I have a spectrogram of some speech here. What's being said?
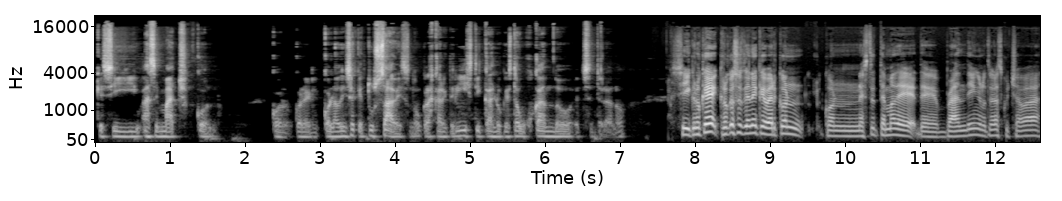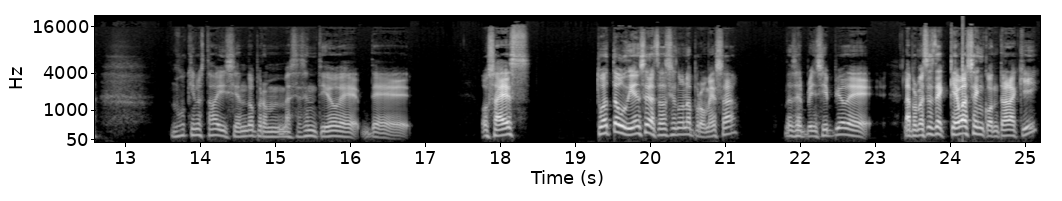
que sí hace match con, con, con, el, con la audiencia que tú sabes, ¿no? Con las características, lo que está buscando, etcétera, ¿no? Sí, creo que, creo que eso tiene que ver con, con este tema de, de branding. El otro día escuchaba, no sé quién lo estaba diciendo, pero me hace sentido de, de, o sea, es, tú a tu audiencia le estás haciendo una promesa desde el principio de, la promesa es de qué vas a encontrar aquí,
